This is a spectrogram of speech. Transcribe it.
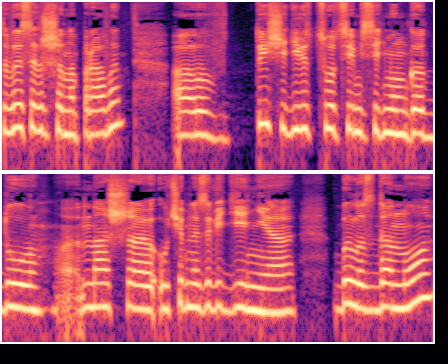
Вы совершенно правы. А, в 1977 году э, наше учебное заведение было сдано,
